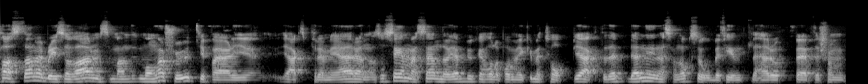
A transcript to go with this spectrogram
Höstarna blir så varm så man, många skjuter ju på älgjaktspremiären och så ser man sen då, jag brukar hålla på mycket med toppjakt och det, den är nästan också obefintlig här uppe eftersom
